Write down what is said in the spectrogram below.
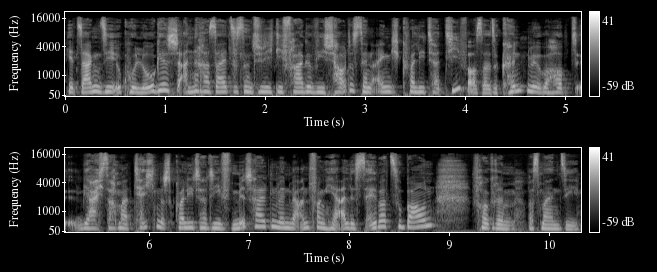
Jetzt sagen Sie ökologisch. Andererseits ist natürlich die Frage, wie schaut es denn eigentlich qualitativ aus? Also könnten wir überhaupt, ja, ich sag mal, technisch qualitativ mithalten, wenn wir anfangen, hier alles selber zu bauen? Frau Grimm, was meinen Sie?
